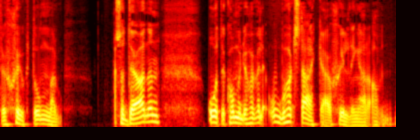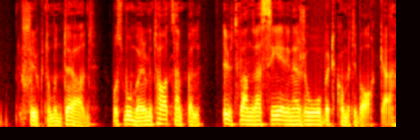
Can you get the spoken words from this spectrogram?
för sjukdomar. Så döden återkommer, du har väl oerhört starka skildringar av sjukdom och död hos Moberg. Men ta till exempel Utvandrarserien när Robert kommer tillbaka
